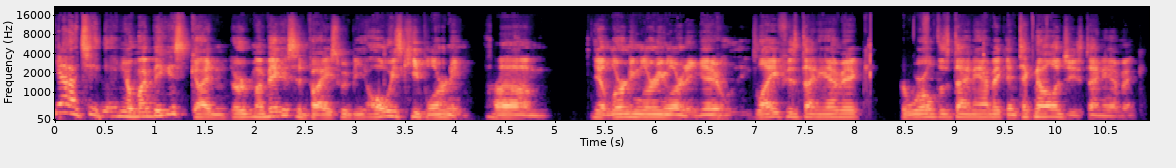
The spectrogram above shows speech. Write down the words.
Yeah, I'd say you know my biggest guidance or my biggest advice would be always keep learning. Um, know, learning, learning, learning. You know, life is dynamic, the world is dynamic, and technology is dynamic,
